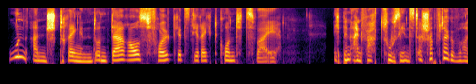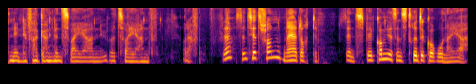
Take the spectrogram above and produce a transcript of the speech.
unanstrengend und daraus folgt jetzt direkt Grund zwei. Ich bin einfach zusehends erschöpfter geworden in den vergangenen zwei Jahren, über zwei Jahren. Oder ja, sind es jetzt schon? Naja, doch, sind es. Wir kommen jetzt ins dritte Corona-Jahr.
